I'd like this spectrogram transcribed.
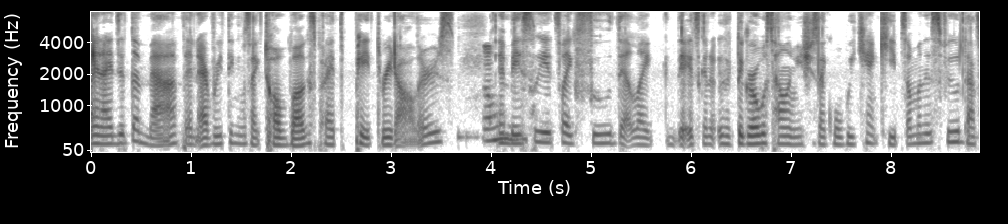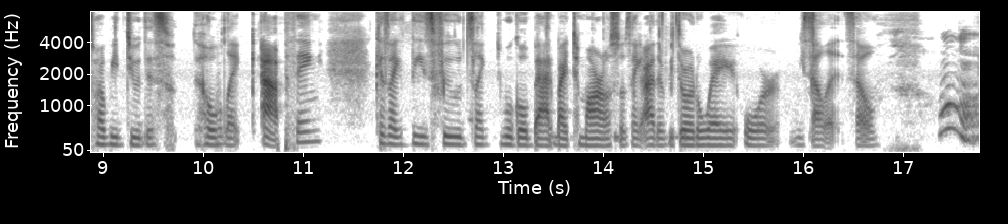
and i did the math and everything was like 12 bucks but i paid three dollars. Oh, and basically it's like food that like it's gonna like the girl was telling me she's like well we can't keep some of this food. That's why we do this whole like app thing because like these foods like will go bad by tomorrow so it's like either we throw it away or we sell it. So huh,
